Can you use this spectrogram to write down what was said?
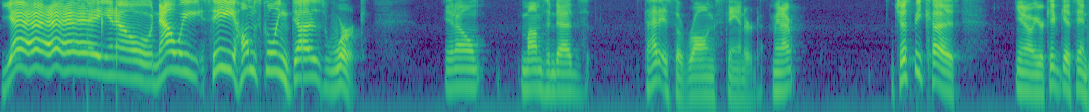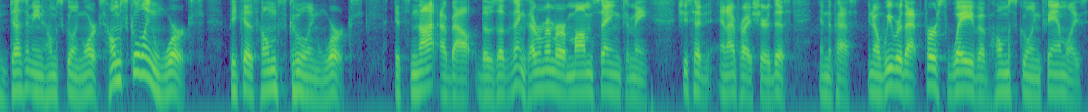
"Yay!" You know, now we see homeschooling does work. You know, moms and dads, that is the wrong standard. I mean, I just because you know your kid gets in doesn't mean homeschooling works. Homeschooling works because homeschooling works. It's not about those other things. I remember a mom saying to me, she said, and I probably shared this in the past, you know, we were that first wave of homeschooling families,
